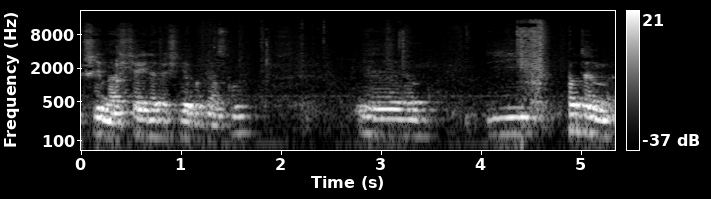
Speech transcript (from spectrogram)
przyjemności, a jednocześnie obowiązków. I potem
